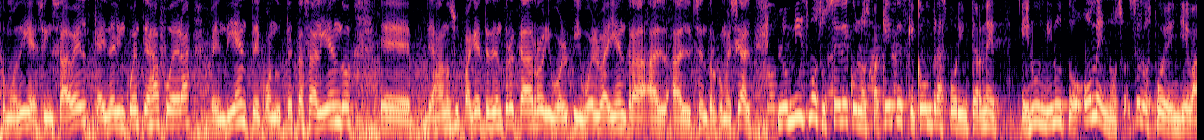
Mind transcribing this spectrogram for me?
Como dije, sin saber que hay delincuentes afuera, pendiente cuando usted está saliendo, eh, dejando sus paquetes dentro del carro y, vuelve y entra al, al centro comercial. Lo mismo sucede con los paquetes que compras por internet. En un minuto o menos se los pueden llevar.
